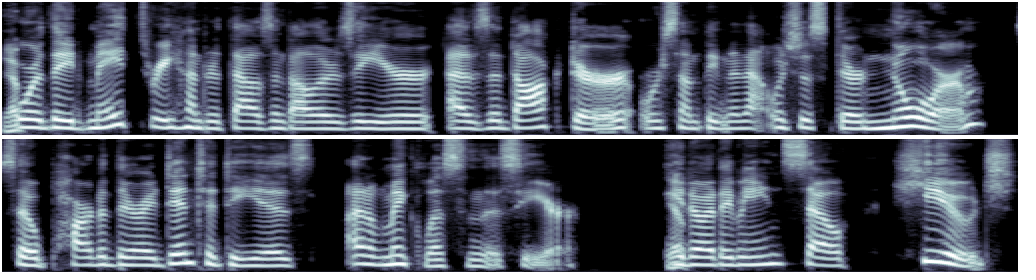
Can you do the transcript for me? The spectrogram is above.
Yep. or they'd made $300,000 a year as a doctor or something. And that was just their norm. So part of their identity is, I don't make less than this a year. Yep. You know what I mean? So huge.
